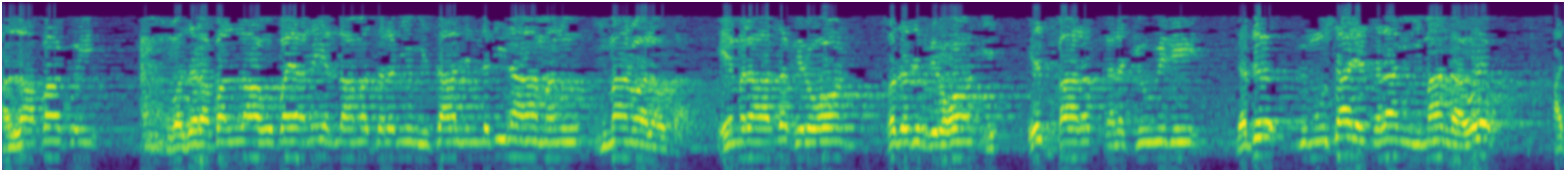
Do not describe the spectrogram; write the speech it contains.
اللہ پاک کوئی وضرب اللہ بیانی اللہ مثلا مثال للذین آمنوا، ایمان والا ہوتا۔ امرات فرعون خضر فرعون، اس قالت کلچوی دی۔ لدى موسیٰ علیہ السلام ایمان راوڑا اد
